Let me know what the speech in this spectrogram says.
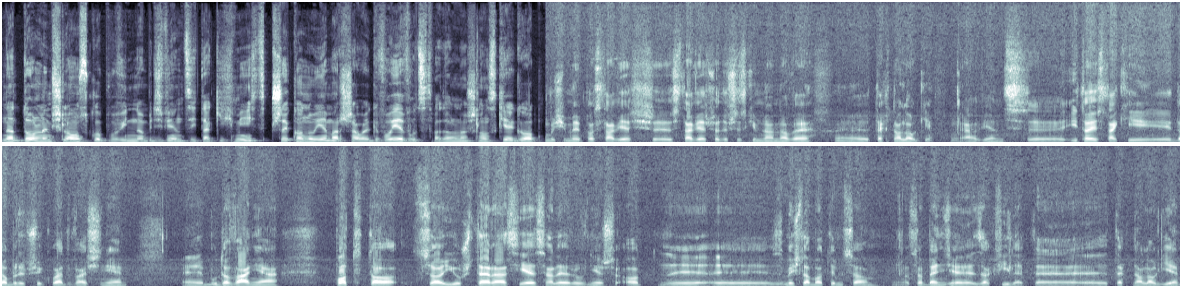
Na Dolnym Śląsku powinno być więcej takich miejsc, przekonuje marszałek województwa dolnośląskiego. Musimy postawiać stawiać przede wszystkim na nowe e, technologie, a więc e, i to jest taki dobry przykład właśnie e, budowania pod to, co już teraz jest, ale również o, e, z myślą o tym, co, co będzie za chwilę. Te technologie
